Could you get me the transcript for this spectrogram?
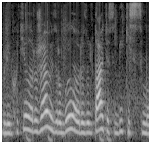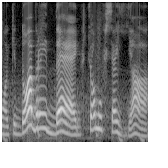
Блін, хотіла рожевий, зробила в результаті собі якісь смоки. Добрий день! В цьому вся я.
